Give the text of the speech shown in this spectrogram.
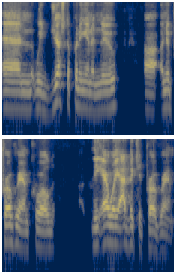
and we just are putting in a new uh, a new program called the Airway Advocate Program.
